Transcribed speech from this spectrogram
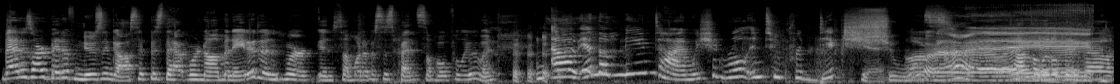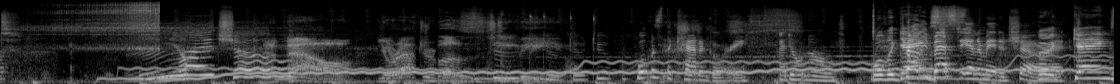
That is our bit of news and gossip is that we're nominated and we're in somewhat of a suspense, so hopefully we win. um, in the meantime, we should roll into prediction. Sure. Talk a little bit about. Light show. Now, your AfterBuzz TV What was the category? I don't know. Well, the Probably gangs, best animated show. the right? gangs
